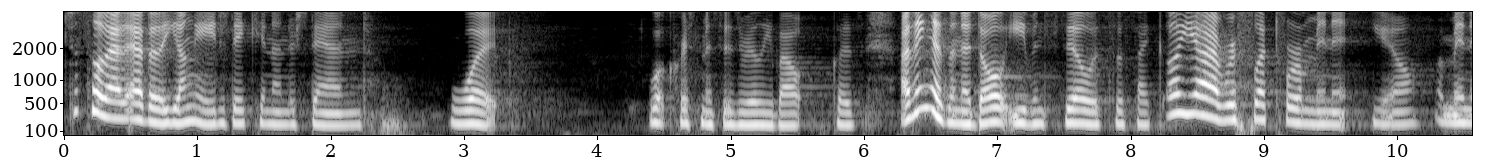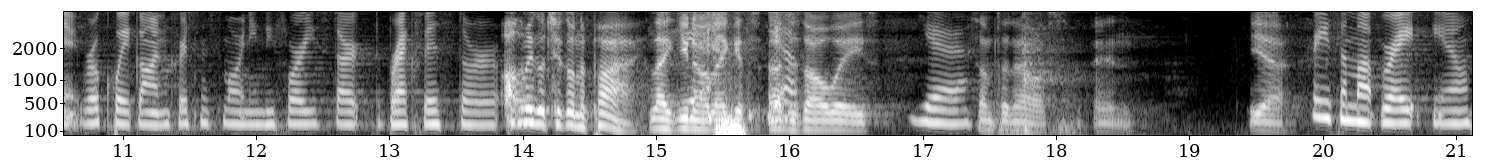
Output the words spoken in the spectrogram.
just so that at a young age they can understand what what Christmas is really about. Because I think as an adult, even still, it's just like, oh yeah, reflect for a minute, you know, a minute real quick on Christmas morning before you start the breakfast or Oh, let me go check on the pie. Like you know, like it's uh, there's always yeah, something else, and yeah, raise them up right, you know.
